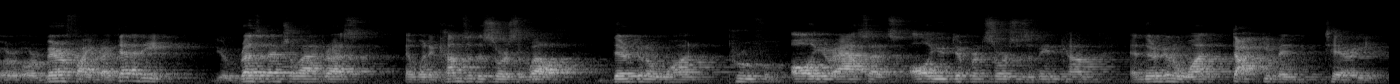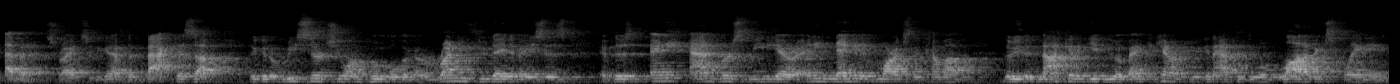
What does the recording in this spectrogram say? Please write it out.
or, or verify your identity, your residential address, and when it comes to the source of wealth, they're going to want proof of all your assets, all your different sources of income, and they're going to want documentary evidence, right? So you're going to have to back this up they're going to research you on Google. They're going to run you through databases. If there's any adverse media or any negative marks that come up, they're either not going to give you a bank account or you're going to have to do a lot of explaining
